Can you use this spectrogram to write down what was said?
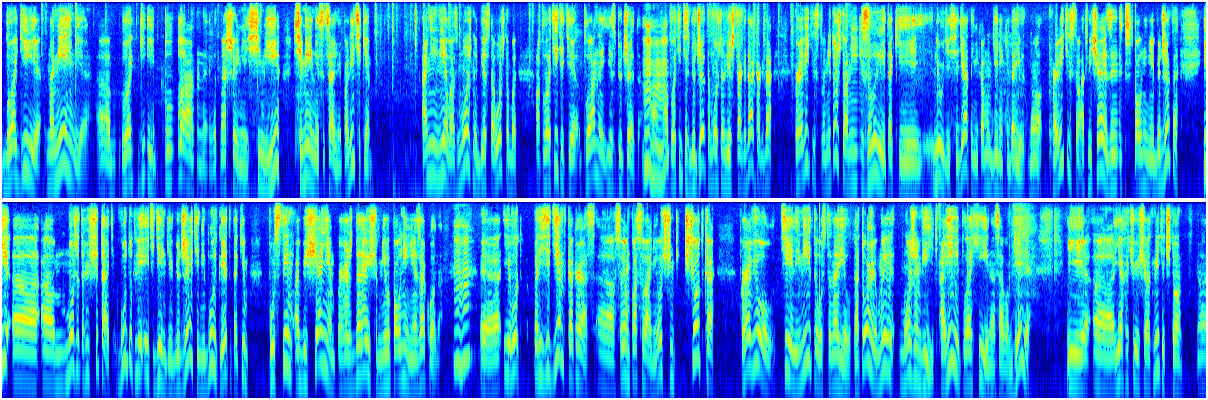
благие намерения, а, благие планы в отношении семьи, семейной и социальной политики, они невозможны без того, чтобы оплатить эти планы из бюджета. Угу. А оплатить из бюджета можно лишь тогда, когда правительство не то, что они злые такие люди сидят и никому денег не дают, но правительство отвечает за исполнение бюджета и э, э, может рассчитать, будут ли эти деньги в бюджете, не будет ли это таким пустым обещанием, порождающим невыполнение закона. Угу. И вот президент как раз э, в своем послании очень четко провел те лимиты, установил, которые мы можем видеть. Они неплохие на самом деле. И э, я хочу еще отметить, что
